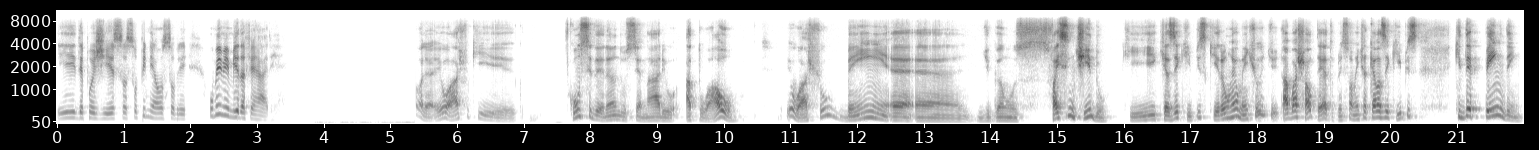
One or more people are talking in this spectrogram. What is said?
E depois disso, a sua opinião sobre o mimimi da Ferrari. Olha, eu acho que, considerando o cenário atual, eu acho bem, é, é, digamos, faz sentido que, que as equipes queiram realmente abaixar o teto, principalmente aquelas equipes que dependem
